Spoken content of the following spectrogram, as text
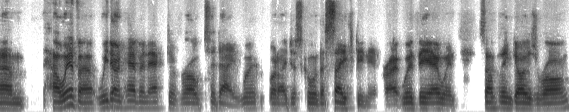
um, however we don't have an active role today. We're what i just call the safety net right? We're there when something goes wrong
